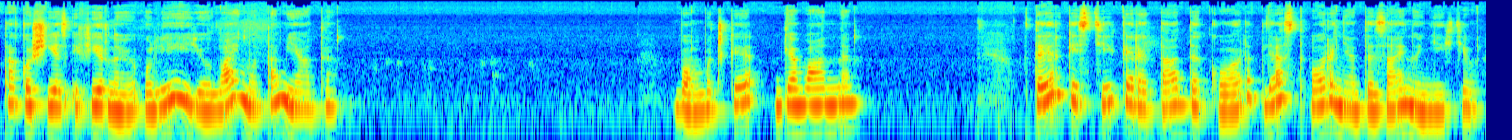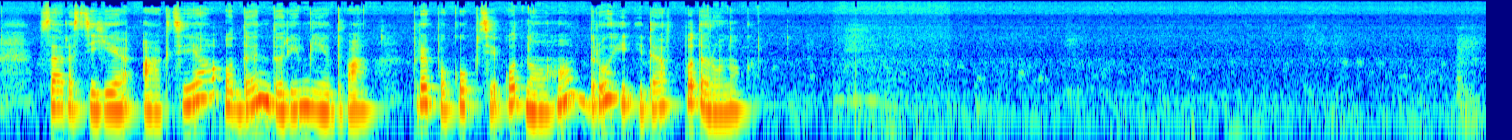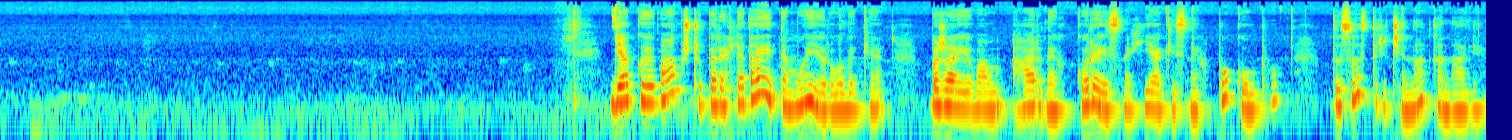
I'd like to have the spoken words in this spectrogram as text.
Також є з ефірною олією лайму та м'яти. Бомбочки для ванни. Втирки, стікери та декор для створення дизайну нігтів. Зараз є акція 1 дорівнює 2. При покупці одного другий йде в подарунок. Дякую вам, що переглядаєте мої ролики. Бажаю вам гарних, корисних, якісних покупок. До зустрічі на каналі.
